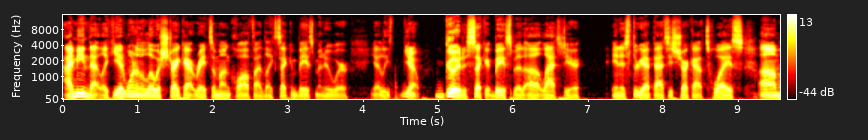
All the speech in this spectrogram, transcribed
I mean that. Like he had one of the lowest strikeout rates among qualified like second basemen who were at least you know good second basemen uh, last year in his three at bats, he struck out twice. Um,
